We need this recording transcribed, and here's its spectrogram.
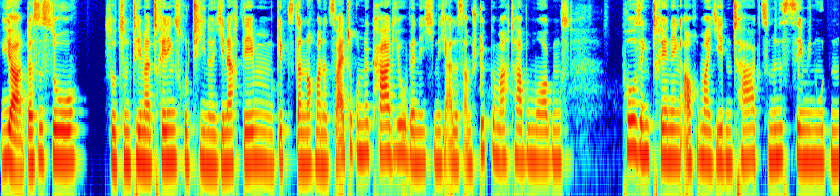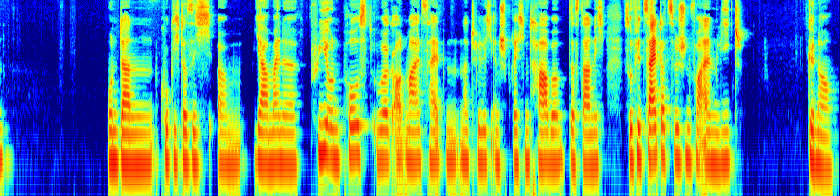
ja, das ist so, so zum Thema Trainingsroutine. Je nachdem gibt es dann nochmal eine zweite Runde Cardio, wenn ich nicht alles am Stück gemacht habe morgens. Posing-Training auch immer jeden Tag, zumindest zehn Minuten. Und dann gucke ich, dass ich ähm, ja meine Pre- und Post-Workout-Mahlzeiten natürlich entsprechend habe, dass da nicht so viel Zeit dazwischen vor allem liegt. Genau.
